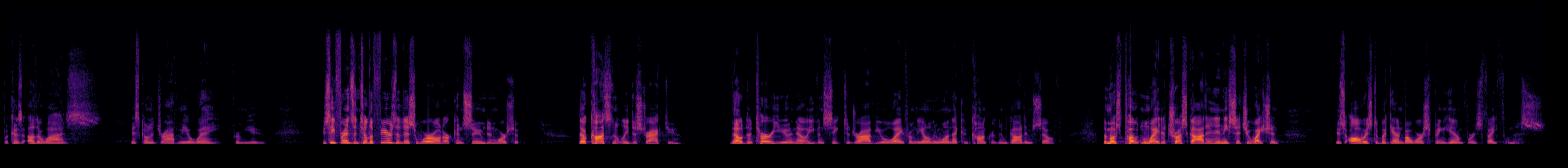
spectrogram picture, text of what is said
Because otherwise, it's going to drive me away from you. You see, friends, until the fears of this world are consumed in worship, they'll constantly distract you. They'll deter you and they'll even seek to drive you away from the only one that can conquer them, God Himself. The most potent way to trust God in any situation is always to begin by worshiping Him for His faithfulness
